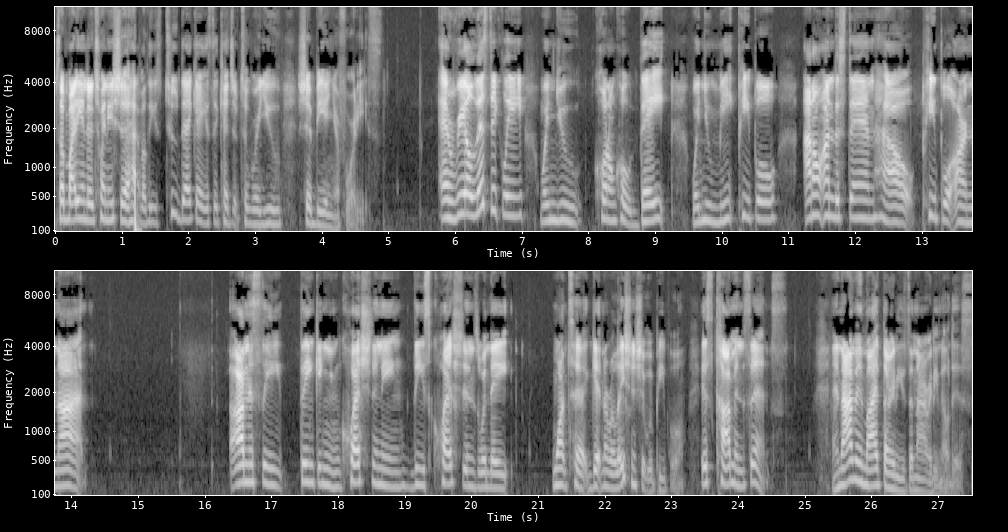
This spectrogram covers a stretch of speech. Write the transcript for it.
Somebody in their 20s should have at least two decades to catch up to where you should be in your 40s. And realistically, when you quote unquote date when you meet people, I don't understand how people are not honestly thinking and questioning these questions when they want to get in a relationship with people. It's common sense. And I'm in my 30s and I already know this.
